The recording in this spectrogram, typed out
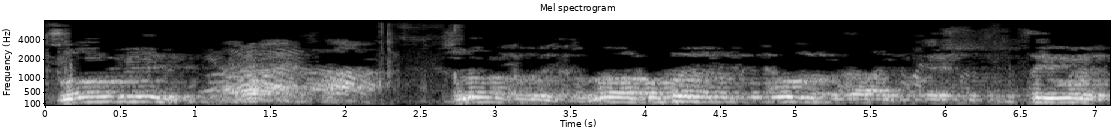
Слава Україні! Шановні товариство, ну повторювати не буду казати про те, що цей уряд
